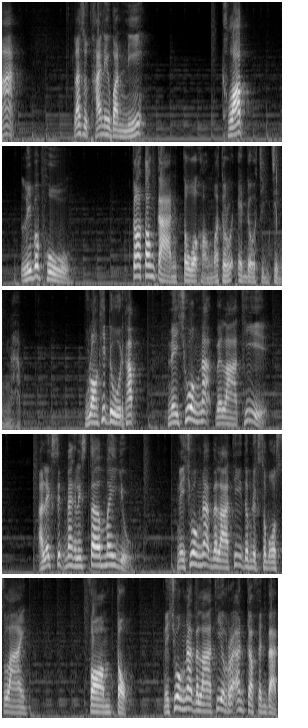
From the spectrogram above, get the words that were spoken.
มารถ และสุดท้ายในวันนี้คลอปลิเวอร์พูลก็ต้องการตัวของวัตรุเอนโดจริง ๆ นะครับ ลองคิดดูนะครับ ในช่วงณเวลาที่อเล็กซิสแมคลิสเตอร์ไม่อยู่ ในช่วงณเวลาที่โดมินิกโซโบสไลฟอร์มตก ในช่วงณเวลาที่ไรอันกาเฟนแบก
